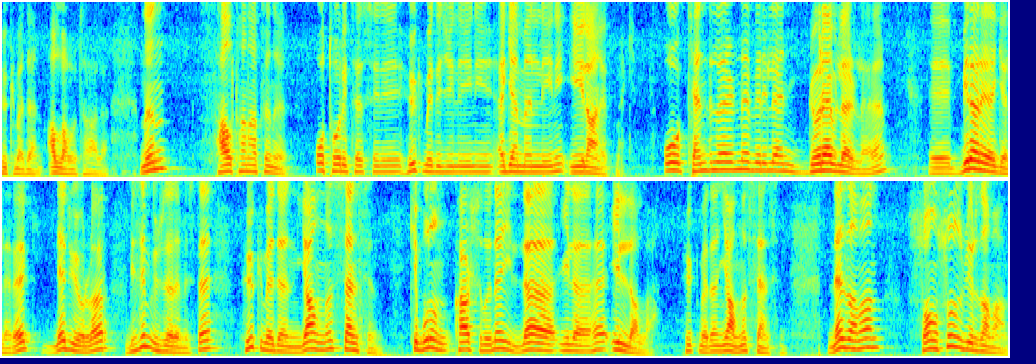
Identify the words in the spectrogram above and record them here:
hükmeden Allahu Teala'nın saltanatını, otoritesini, hükmediciliğini, egemenliğini ilan etmek. O kendilerine verilen görevlerle e, bir araya gelerek ne diyorlar? Bizim üzerimizde hükmeden yalnız sensin. Ki bunun karşılığı ne? La ilahe illallah. Hükmeden yalnız sensin. Ne zaman? Sonsuz bir zaman.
